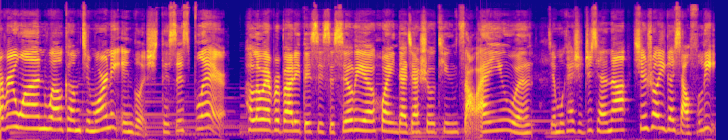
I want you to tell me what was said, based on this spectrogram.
everyone, welcome to Morning English. This is Blair. Hello, everybody. This is Cecilia. 欢迎大家收听早安英文。节目开始之前呢，先说一个小福利。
